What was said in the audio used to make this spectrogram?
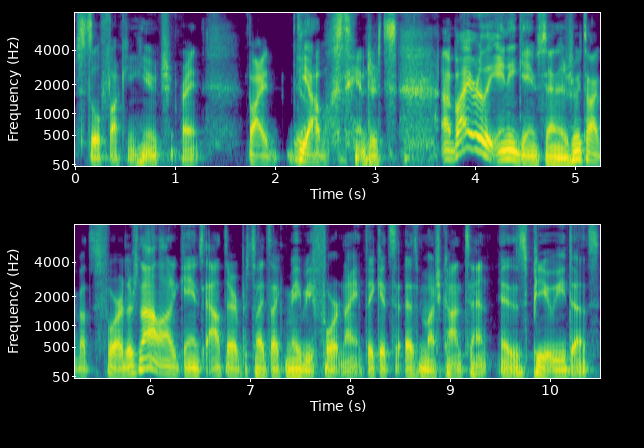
still fucking huge, right? By Diablo standards, uh, by really any game standards. We talked about this before. There's not a lot of games out there besides like maybe Fortnite that gets as much content as PoE does,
